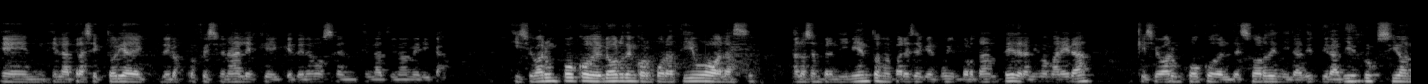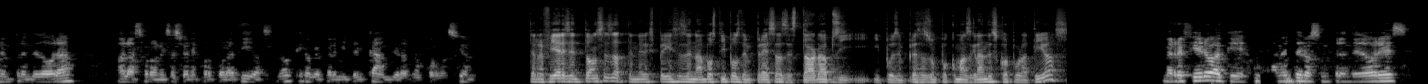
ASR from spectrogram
En, la trayectoria de, los profesionales que, tenemos en, Latinoamérica. Y llevar un poco del orden corporativo a, las, a los emprendimientos me parece que es muy importante, de la misma manera que llevar un poco del desorden y la, de la disrupción emprendedora a las organizaciones corporativas, ¿no? que es lo que permite el cambio, la transformación. ¿Te refieres entonces a tener experiencias en ambos tipos de empresas, de startups y, y, pues empresas un poco más grandes corporativas? Me refiero a que justamente los emprendedores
